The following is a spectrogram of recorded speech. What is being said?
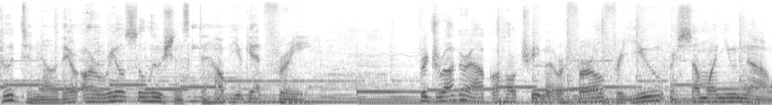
good to know there are real solutions to help you get free. For drug or alcohol treatment referral for you or someone you know,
